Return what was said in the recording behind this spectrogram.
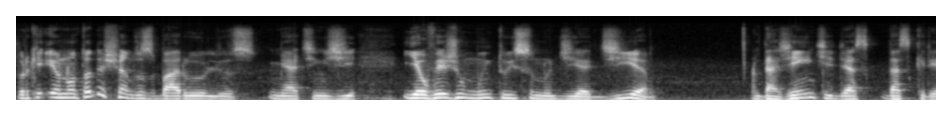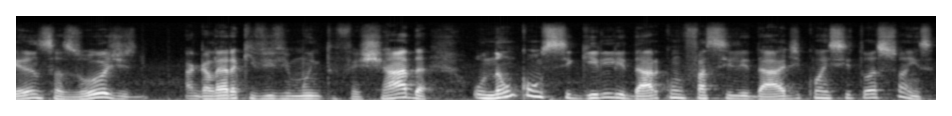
Porque eu não tô deixando os barulhos me atingir. E eu vejo muito isso no dia a dia da gente, das, das crianças hoje, a galera que vive muito fechada, o não conseguir lidar com facilidade com as situações.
